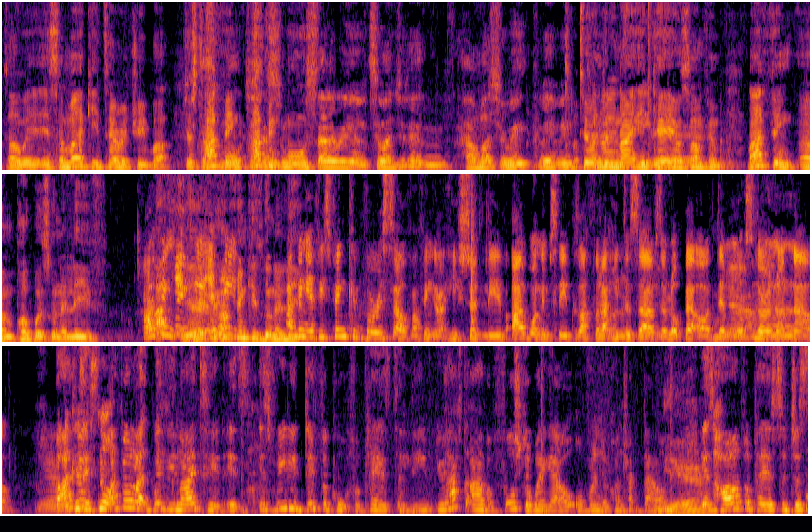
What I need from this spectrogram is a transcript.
So it- it's a murky territory. But just a I small, think just I a think small salary of two hundred and how much a week, maybe 290k Yeah. or something. But I think um, Pogba's going to leave. I think, think if, that- if I think he's going to leave. I think if he's thinking for himself, I think that he should leave. I want him to leave because I feel like he want him to deserves a lot better than Yeah. what's going on now. Yeah. But I Because think, it's not- I feel like with United, it's it's really difficult for players to leave. You have to either force your way out or run your contract down. Yeah. It's hard for players to just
